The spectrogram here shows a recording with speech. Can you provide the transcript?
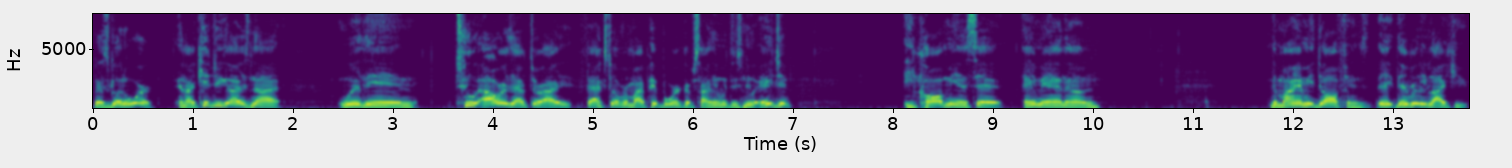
let's go to work. And I kid you guys not, within two hours after I faxed over my paperwork of signing with this new agent, he called me and said, hey man, um, the Miami Dolphins, they, they really like you.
